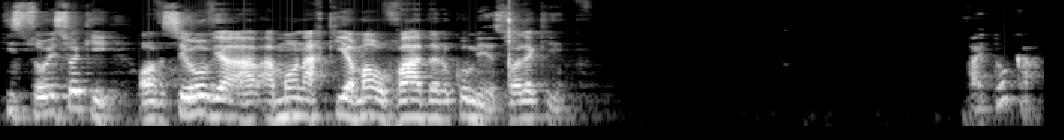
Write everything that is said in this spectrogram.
que sou isso aqui. Ó, você ouve a, a monarquia malvada no começo, olha aqui. Vai tocar.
